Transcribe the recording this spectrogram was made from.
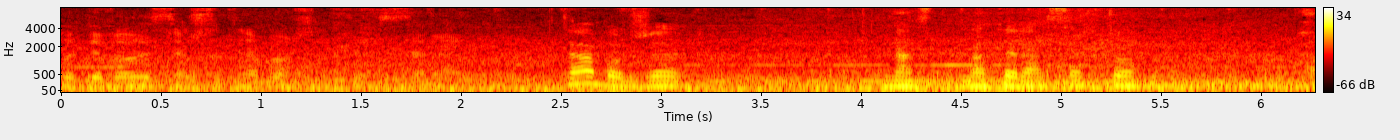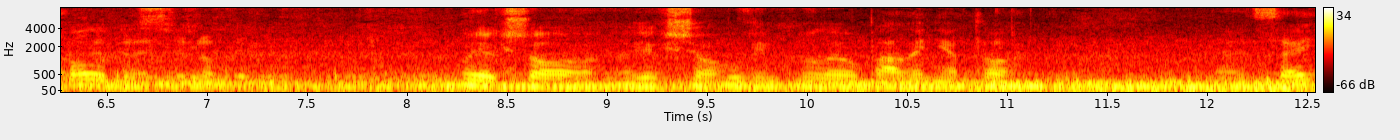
подивилися, що треба вже йти всередину. Та, бо вже на, на терасах то холодно сидіти. Ну, якщо, якщо увімкнули опалення, то е, цей,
